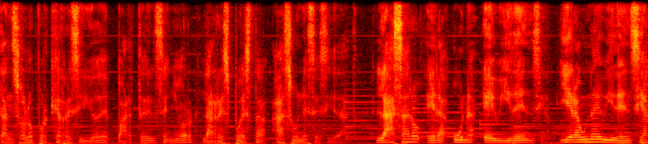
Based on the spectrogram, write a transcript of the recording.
Tan solo porque recibió de parte del Señor la respuesta a su necesidad. that. Lázaro era una evidencia y era una evidencia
